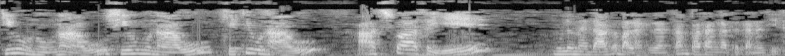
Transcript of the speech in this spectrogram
කිවුණුනා වූ සියුමුනා වූ කෙටි වුණා වූ ආස්වාසයේ මුලැමැදාක බලන්න නැත්නම් පටන් ගන්න තැන සිට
